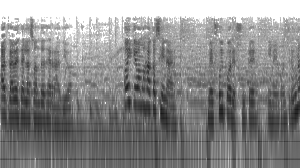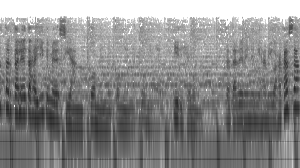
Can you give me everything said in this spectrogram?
a través de las ondas de radio. Hoy que vamos a cocinar, me fui por el súper y me encontré unas tartaletas allí que me decían, cómeme, cómeme, cómeme. Y dije, bueno, esta tarde vienen mis amigos a casa,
